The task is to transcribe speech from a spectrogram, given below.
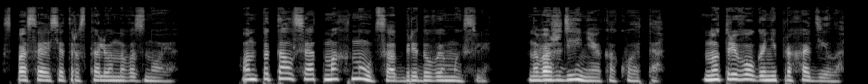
спасаясь от раскаленного зноя. Он пытался отмахнуться от бредовой мысли. Наваждение какое-то. Но тревога не проходила.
